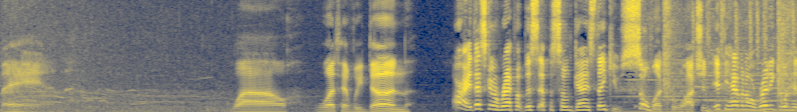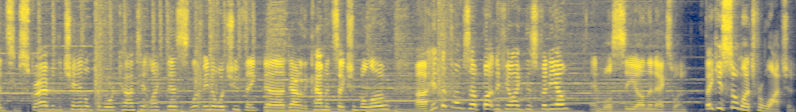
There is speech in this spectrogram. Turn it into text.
man. Wow. What have we done? Alright, that's going to wrap up this episode, guys. Thank you so much for watching. If you haven't already, go ahead and subscribe to the channel for more content like this. Let me know what you think uh, down in the comment section below. Uh, hit the thumbs up button if you like this video, and we'll see you on the next one. Thank you so much for watching.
